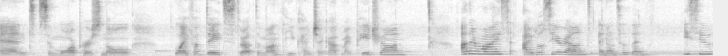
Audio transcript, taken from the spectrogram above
and some more personal life updates throughout the month, you can check out my Patreon. Otherwise, I will see you around, and until then, isu!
